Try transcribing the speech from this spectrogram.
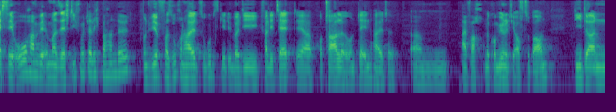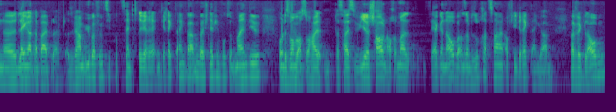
SEO haben wir immer sehr stiefmütterlich behandelt und wir versuchen halt, so gut es geht, über die Qualität der Portale und der Inhalte ähm, einfach eine Community aufzubauen, die dann äh, länger dabei bleibt. Also wir haben über 50 Prozent Direkteingaben bei Schnäppchenfuchs und MeinDeal und das wollen wir auch so halten. Das heißt, wir schauen auch immer sehr genau bei unseren Besucherzahlen auf die Direkteingaben, weil wir glauben,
